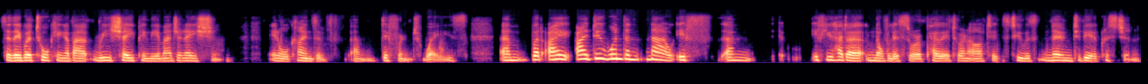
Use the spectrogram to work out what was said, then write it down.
So they were talking about reshaping the imagination in all kinds of um, different ways. Um, but I, I do wonder now if um, if you had a novelist or a poet or an artist who was known to be a Christian,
